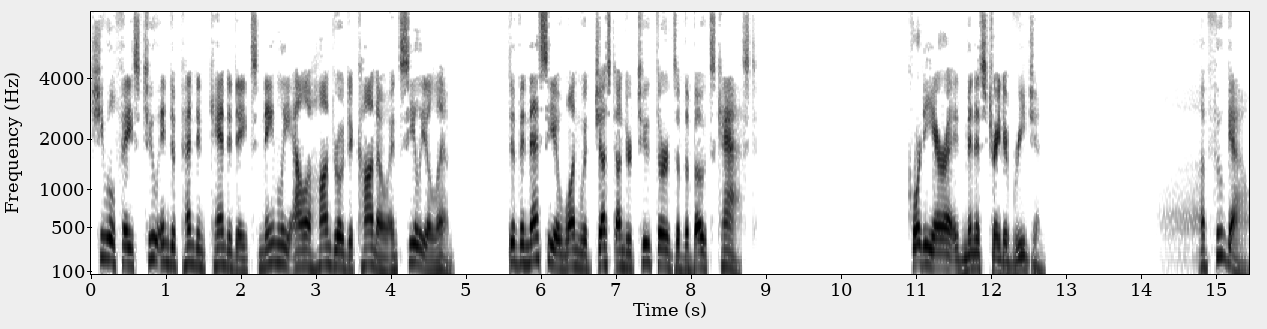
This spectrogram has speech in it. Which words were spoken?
She will face two independent candidates namely Alejandro Decano and Celia Lim. De Venecia won with just under two-thirds of the votes cast. Cordillera Administrative Region Ifugao,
